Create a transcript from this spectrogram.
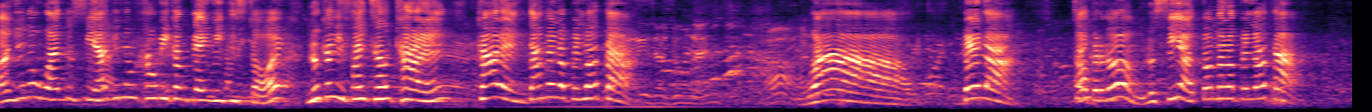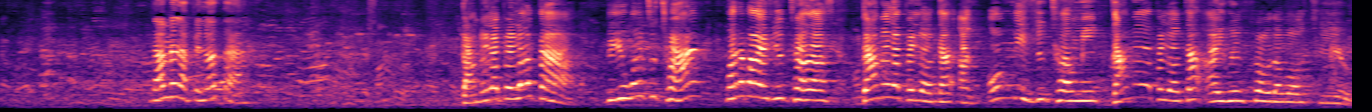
And you know what, Lucia? You know how we can play with this toy? Look at if I tell Karen, Karen, dame la pelota. Wow. Bella. Oh, perdón. Lucia, toma la pelota. Dame la pelota. Dame la pelota. Do you want to try? What about if you tell us, dame la pelota, and only if you tell me, dame la pelota, I will throw the ball to you.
